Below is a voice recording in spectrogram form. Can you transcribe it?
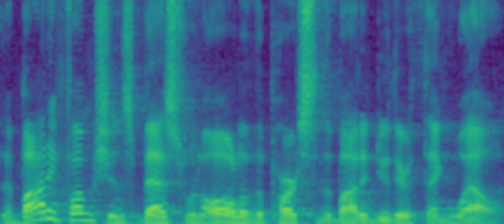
The body functions best when all of the parts of the body do their thing well.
